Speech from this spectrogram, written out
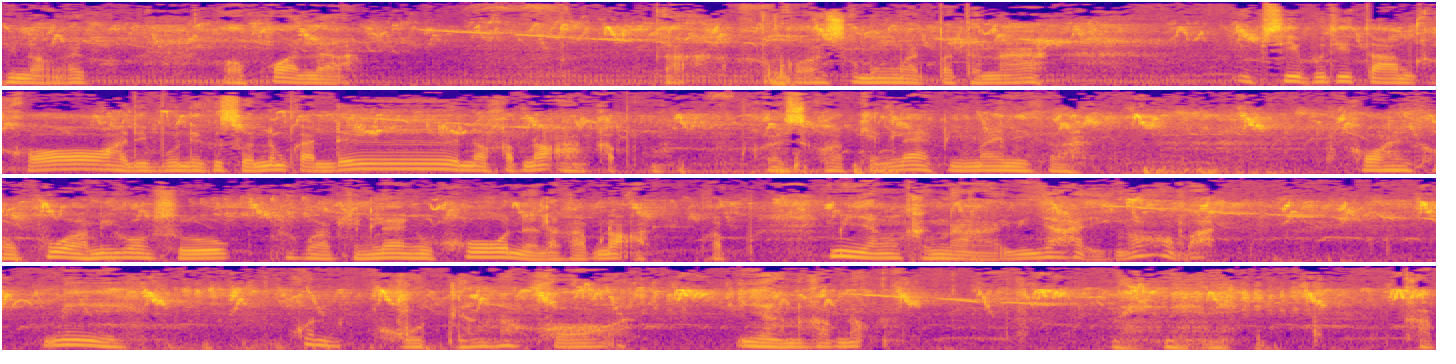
พี่น้องให้ขอขอพรละขอสมมุ่งมั่นปรารถนา อีซี่ผู้ที่ตามก็ขอให้ด้บุญในกุศลน้ำกันเด้อเนาะครับเนาะอ่าครับขอสุขภาพแข็งแรงปีใหม่นี่ก็ขอให้ครอบครัวมีความสุขสุขภาพแข็งแรงทุกคนเนี่ยนะครับเนาะครับ มียังข้างหน้าวิญญาอีกเนาะบัดมีคนพูดยังเนาะขออีหยังนะครับเนาะนี่นี่นี่ครับ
